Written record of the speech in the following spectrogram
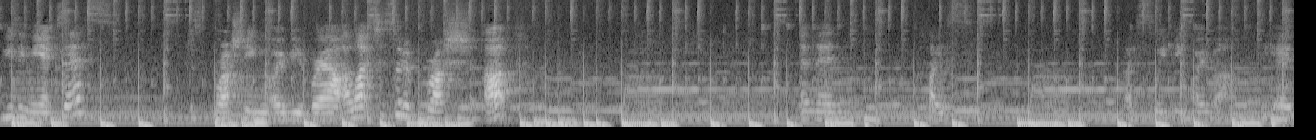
using the excess, just brushing over your brow. I like to sort of brush up and then place by sweeping over the edge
